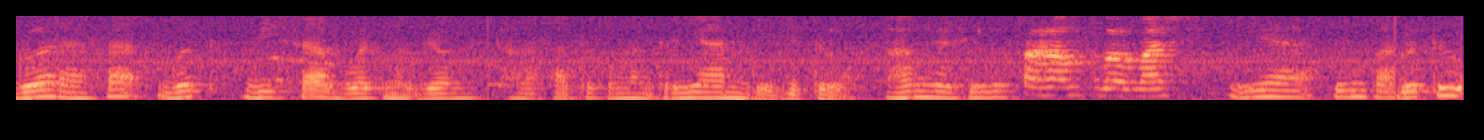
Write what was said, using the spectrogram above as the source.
gue rasa gue tuh bisa buat megang salah satu kementerian kayak gitu loh. Paham gak sih lu? paham gue mas. Iya sumpah. Gue tuh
